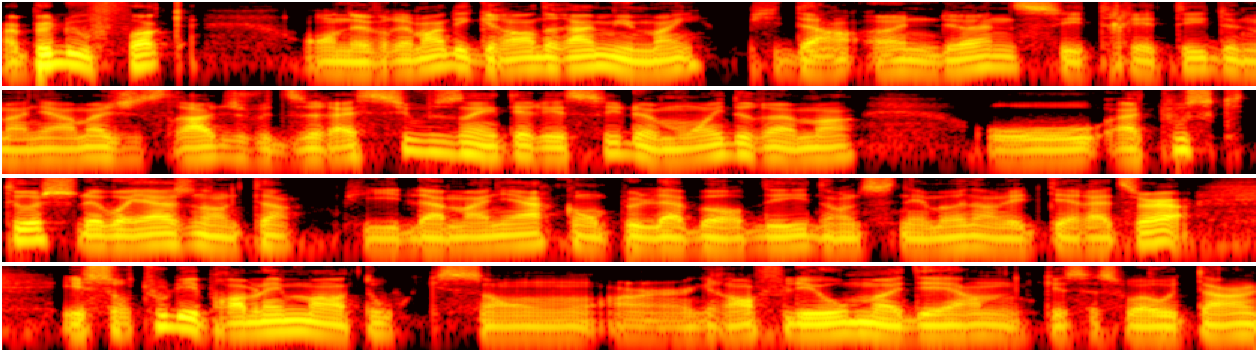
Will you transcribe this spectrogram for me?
un peu loufoques, on a vraiment des grands drames humains. Puis dans Undone, c'est traité d'une manière magistrale, je vous dirais. Si vous vous intéressez le moindrement à tout ce qui touche le voyage dans le temps, puis la manière qu'on peut l'aborder dans le cinéma, dans la littérature, et surtout les problèmes mentaux, qui sont un grand fléau moderne, que ce soit autant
